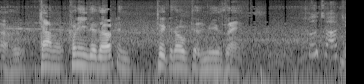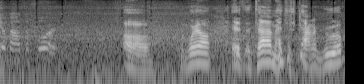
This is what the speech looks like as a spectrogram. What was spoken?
uh, kind of cleaned it up and took it over to the museum. Who taught you about the fort? Oh, well, at the time I just kind of grew up.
